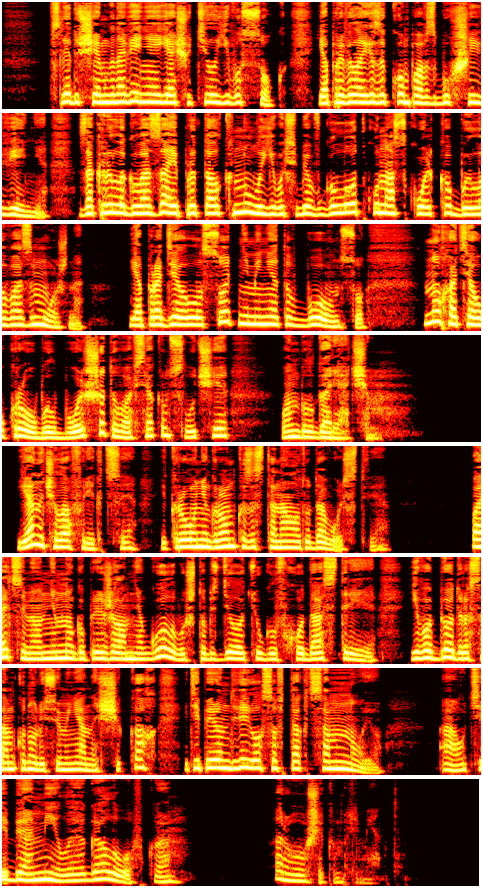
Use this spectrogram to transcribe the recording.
В следующее мгновение я ощутила его сок. Я провела языком по взбухшей вене, закрыла глаза и протолкнула его себе в глотку, насколько было возможно. Я проделала сотни минетов Боунсу, но хотя у Кроу был больше, то во всяком случае он был горячим. Я начала фрикции, и Кроу негромко застонал от удовольствия. Пальцами он немного прижал мне голову, чтобы сделать угол входа острее. Его бедра сомкнулись у меня на щеках, и теперь он двигался в такт со мною. «А у тебя милая головка». Хороший комплимент.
